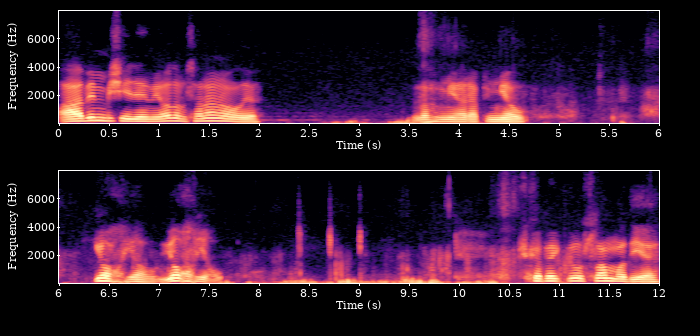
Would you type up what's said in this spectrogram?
Abim bir şey demiyor oğlum sana ne oluyor? Allah'ım ya Rabbim ya. Yok ya yok ya. Şu köpek bir uslanmadı ya.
